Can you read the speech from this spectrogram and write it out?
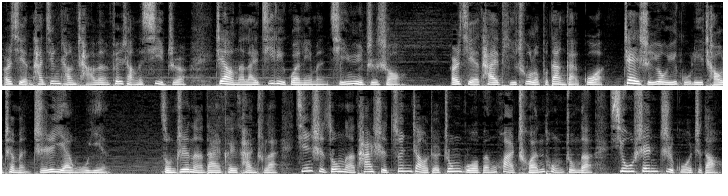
而且他经常查问，非常的细致，这样呢来激励官吏们勤于职守。而且他还提出了不但改过。这是用于鼓励朝臣们直言无隐。总之呢，大家可以看出来，金世宗呢，他是遵照着中国文化传统中的修身治国之道，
